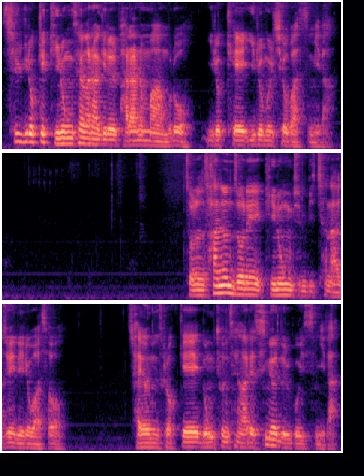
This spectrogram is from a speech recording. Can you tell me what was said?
슬기롭게 기농생활하기를 바라는 마음으로 이렇게 이름을 지어봤습니다. 저는 4년 전에 기농준비차 나주에 내려와서 자연스럽게 농촌 생활에 스며들고 있습니다.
